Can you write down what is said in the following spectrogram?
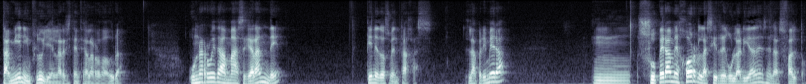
también influye en la resistencia a la rodadura. Una rueda más grande tiene dos ventajas. La primera, mm, supera mejor las irregularidades del asfalto.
